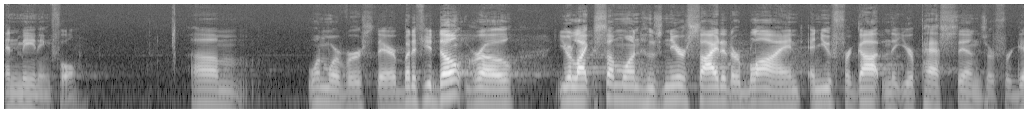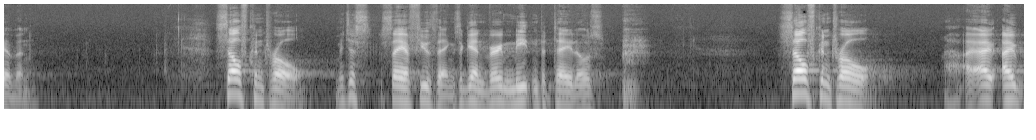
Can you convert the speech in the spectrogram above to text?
and meaningful. Um, one more verse there. But if you don't grow, you're like someone who's nearsighted or blind and you've forgotten that your past sins are forgiven. Self control. Let me just say a few things. Again, very meat and potatoes. Self control. I, I,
